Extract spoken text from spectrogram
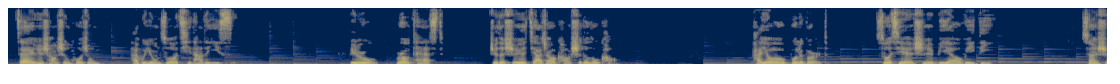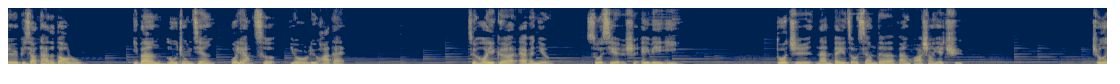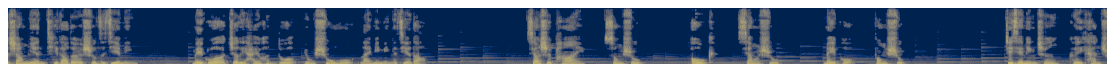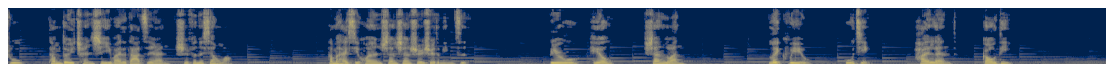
在日常生活中还会用作其他的意思，比如 road test，指的是驾照考试的路考；还有 boulevard，缩写是 BLVD，算是比较大的道路，一般路中间或两侧有绿化带。最后一个 avenue，缩写是 AVE，多指南北走向的繁华商业区。除了上面提到的数字街名，美国这里还有很多用树木来命名的街道，像是 pine 松树、oak 橡树、maple 枫树。这些名称可以看出，他们对城市以外的大自然十分的向往。他们还喜欢山山水水的名字，比如 Hill 山峦、Lakeview 湖景、Highland 高地。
